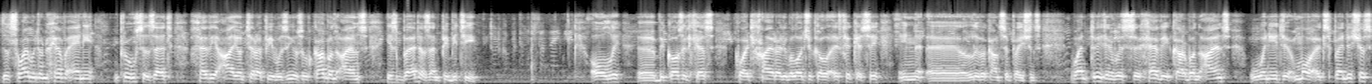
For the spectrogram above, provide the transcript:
That's why we don't have any proofs that heavy ion therapy with the use of carbon ions is better than PBT only uh, because it has quite high radiological efficacy in uh, liver cancer patients. When treating with heavy carbon ions, we need more expenditures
